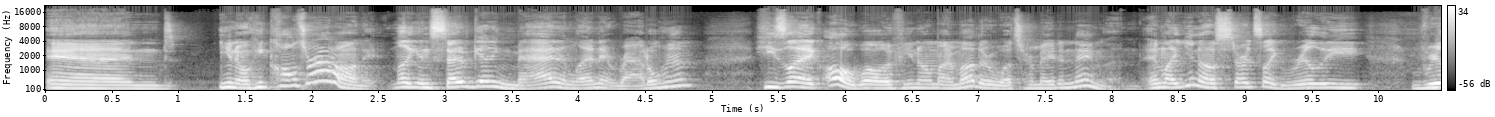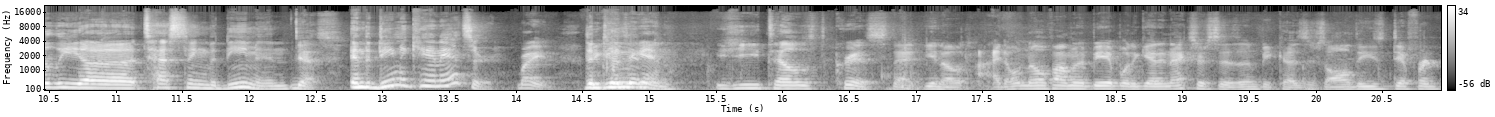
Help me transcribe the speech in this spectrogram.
and you know he calls her out on it. Like instead of getting mad and letting it rattle him, he's like, "Oh well, if you know my mother, what's her maiden name then?" And like you know starts like really, really uh testing the demon. Yes. And the demon can't answer. Right. The because demon- again, he tells Chris that, you know, I don't know if I'm going to be able to get an exorcism because there's all these different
